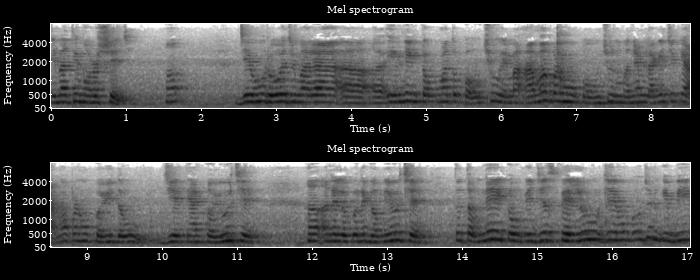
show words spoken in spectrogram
એમાંથી મળશે જ. હા? જે હું રોજ મારા ઇવનિંગ ટોકમાં તો કહું છું, એમાં આમાં પણ હું કહું છું મને એમ લાગે છે કે આમાં પણ હું કહી દઉં જે ત્યાં કહ્યું છે અને લોકોને ગમ્યું છે. તો તમને એ કહું કે જસ્ટ પહેલું જે હું કહું છું ને કે be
